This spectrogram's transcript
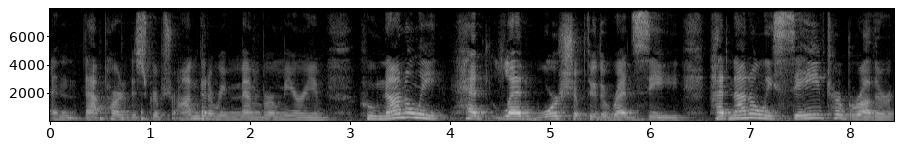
and that part of the scripture. I'm going to remember Miriam who not only had led worship through the Red Sea, had not only saved her brother,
